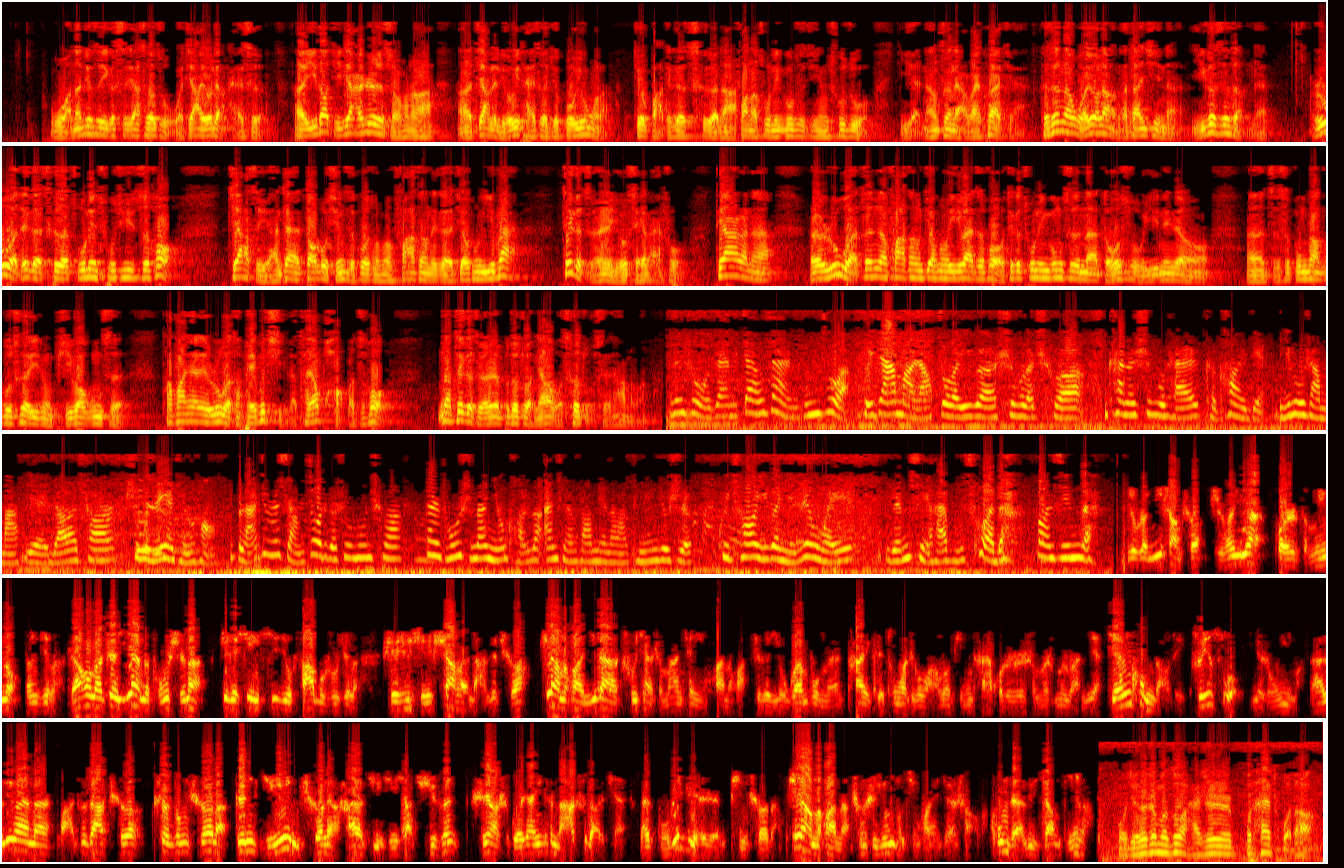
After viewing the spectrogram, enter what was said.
我呢就是一个私家车主，我家有两台车，呃，一到节假日的时候呢，呃，家里留一台车就够用了，就把这个车呢放到租赁公司进行出租，也能挣点外快钱。可是呢，我有两个担心呢，一个是怎么的？如果这个车租赁出去之后，驾驶员在道路行驶过程中发生这个交通意外。这个责任由谁来负？第二个呢？呃，如果真正发生交通意外之后，这个租赁公司呢，都属于那种，呃，只是工商注册一种皮包公司。他发现如果他赔不起了，他要跑了之后。那这个责任不都转嫁到我车主身上了吗？那时候我在加油站工作，回家嘛，然后坐了一个师傅的车，看着师傅还可靠一点，一路上吧也聊聊天，师傅人也挺好。本来就是想坐这个顺风车，但是同时呢，你又考虑到安全方面的话，肯定就是会挑一个你认为人品还不错的、放心的。就是说，你上车指纹一按，或者是怎么一弄，登记了，然后呢，这一按的同时呢，这个信息就发布出去了，谁谁谁上了哪个车。这样的话，一旦出现什么安全隐患的话，这个有关部门他也可以通过这个网络平台或者是什么什么软件监控到这个，追溯也容易嘛。啊，另外呢，把自家车、顺风车呢跟营运车辆还要进行一下区分。实际上是国家应该拿出点钱来鼓励这些人拼车的。这样的话呢，城市拥堵情况也减少了，空载率降低了。我觉得这么做还是不太妥当。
